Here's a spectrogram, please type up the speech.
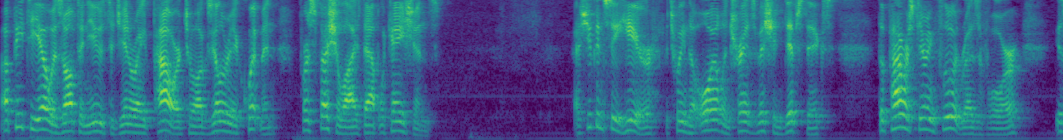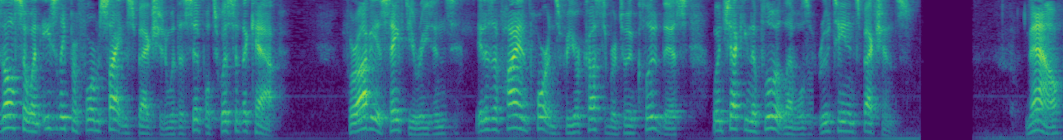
A PTO is often used to generate power to auxiliary equipment for specialized applications. As you can see here, between the oil and transmission dipsticks, the power steering fluid reservoir is also an easily performed sight inspection with a simple twist of the cap. For obvious safety reasons, it is of high importance for your customer to include this when checking the fluid levels of routine inspections. Now,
